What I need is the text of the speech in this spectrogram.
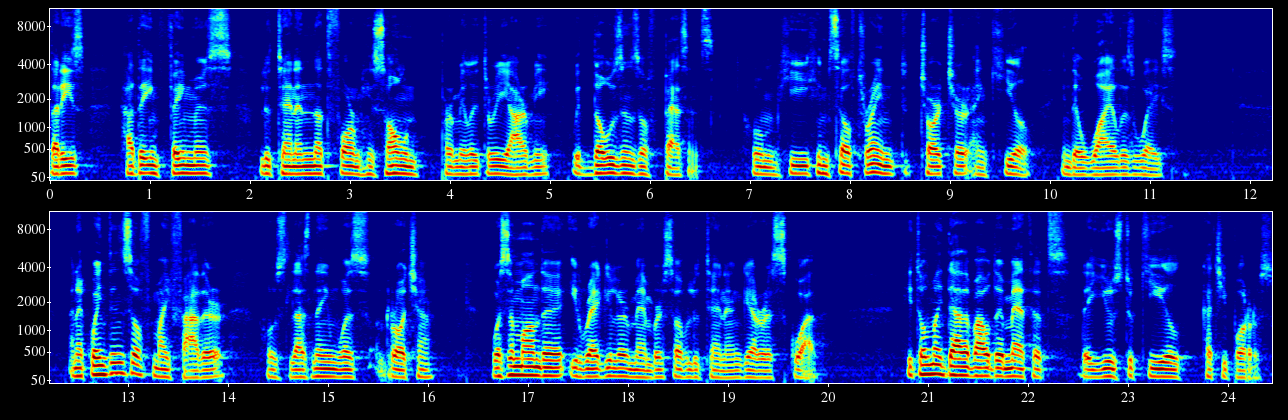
That is, had the infamous lieutenant not formed his own paramilitary army with dozens of peasants, whom he himself trained to torture and kill in the wildest ways. An acquaintance of my father, whose last name was Rocha, was among the irregular members of Lieutenant Guerra's squad. He told my dad about the methods they used to kill cachiporros,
